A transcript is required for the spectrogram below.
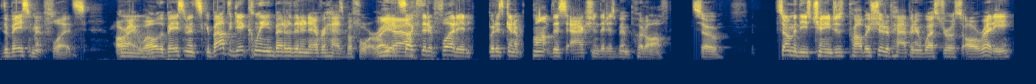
the basement floods all right, mm. well, the basement's about to get clean better than it ever has before, right? Yeah. It sucks that it flooded, but it's going to prompt this action that has been put off. So some of these changes probably should have happened in Westeros already,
